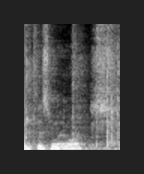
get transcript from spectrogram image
this is what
